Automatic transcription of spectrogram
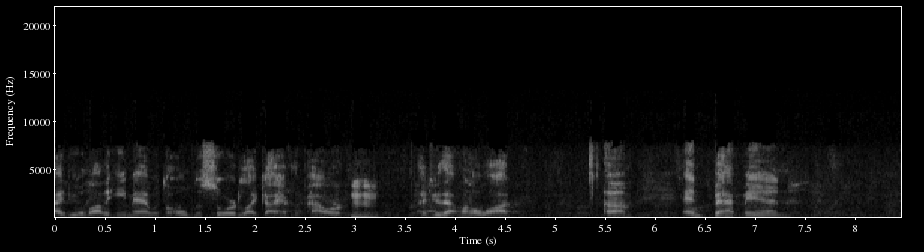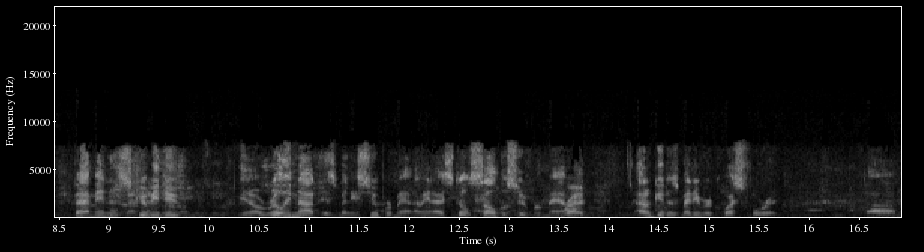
I do a lot of He-Man with the holding the sword, like I have the power. Mhm. I do that one a lot. Um, and Batman, Batman and Scooby Doo. You know, really not as many Superman. I mean, I still sell the Superman, Right. but I don't get as many requests for it. Um,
